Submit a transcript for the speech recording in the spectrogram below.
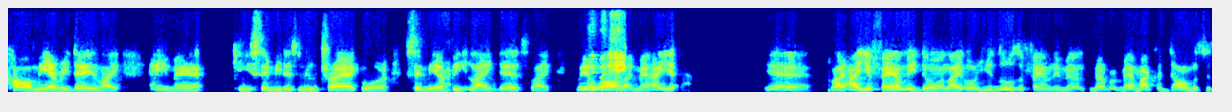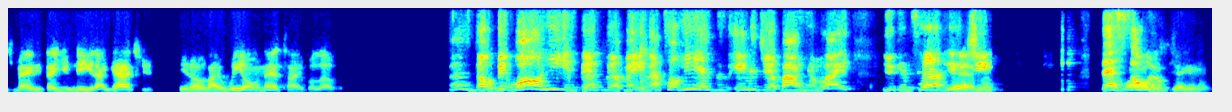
call me every day. Like, hey man, can you send me this new track or send me a beat like this? Like me and Wall, like man, how you? Yeah, like how your family doing? Like, or you lose a family member, man. My condolences, man. Anything you need, I got you. You know, like we on that type of level. That's dope. Big Wall, he is definitely amazing. I told he has this energy about him, like you can tell yeah, genuine. That's Wall so genuine.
